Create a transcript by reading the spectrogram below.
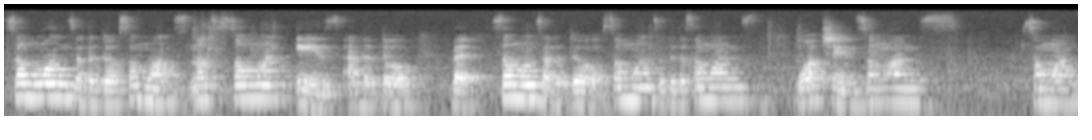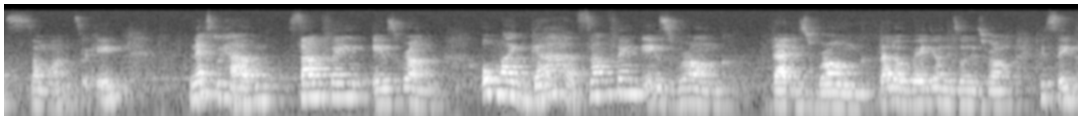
Someone's at the door. Someone's. Not someone is at the door, but someone's at the door. Someone's at the door. Someone's watching. Someone's. Someone's. Someone's. Okay. Next we have something is wrong. Oh my God, something is wrong that is wrong. That already on its own is wrong. You say,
